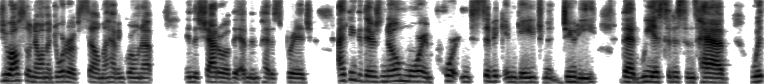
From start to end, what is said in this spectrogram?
you also know, I'm a daughter of Selma, having grown up in the shadow of the Edmund Pettus Bridge. I think that there's no more important civic engagement duty that we as citizens have with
